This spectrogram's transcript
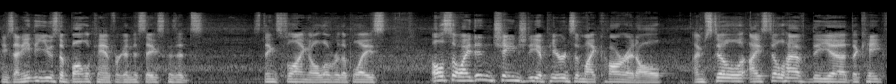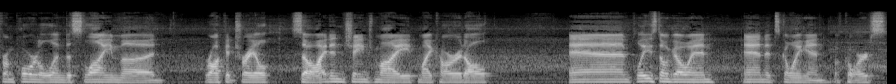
Jeez, I need to use the ball cam for goodness sakes, because it's... Thing's flying all over the place. Also, I didn't change the appearance of my car at all. I'm still, I still have the, uh, the cake from Portal and the slime, uh, rocket trail, so I didn't change my, my car at all. And please don't go in. And it's going in, of course.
